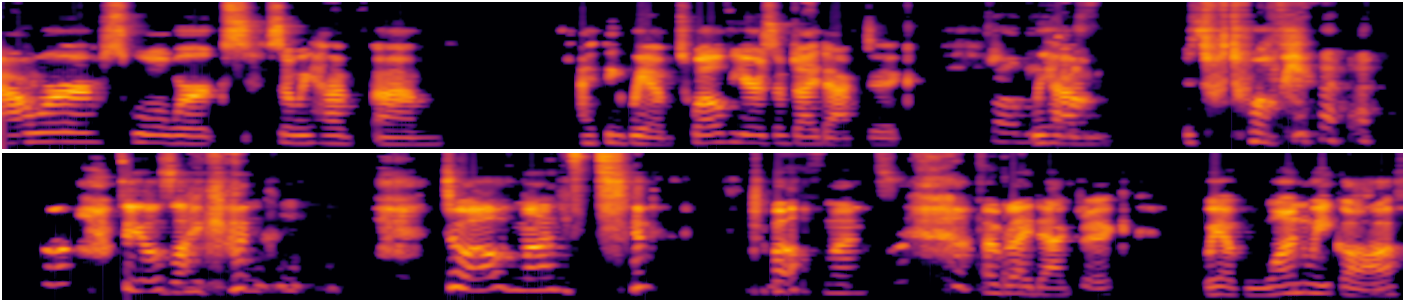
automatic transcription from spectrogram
our school works. So we have, um, I think we have 12 years of didactic. 12 years. We have, it's 12 years. Feels like 12 months. 12 months of didactic. We have one week off,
